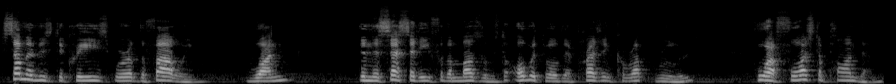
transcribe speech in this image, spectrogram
Some of his decrees were of the following 1. The necessity for the Muslims to overthrow their present corrupt rulers, who are forced upon them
